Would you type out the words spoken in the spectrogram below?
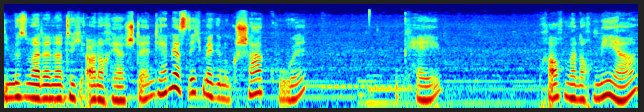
die müssen wir dann natürlich auch noch herstellen. Die haben jetzt nicht mehr genug Charcoal. Okay. Brauchen wir noch mehr?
